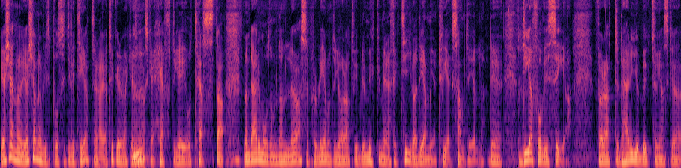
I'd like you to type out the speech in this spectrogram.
Jag känner, jag känner en viss positivitet i det här. Jag tycker det verkar som en ganska häftig grej att testa. Men däremot om den löser problemet och gör att vi blir mycket mer effektiva, det är jag mer tveksam till. Det, det får vi se. För att det här är ju byggt för ganska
